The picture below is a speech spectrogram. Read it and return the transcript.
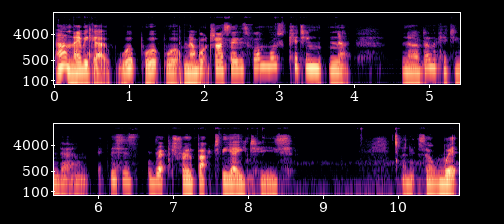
And there we go. Whoop, whoop, whoop. Now, what did I say this one was? Kitting... No. No, I've done the kitting down. This is retro back to the 80s. And it's a whip.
